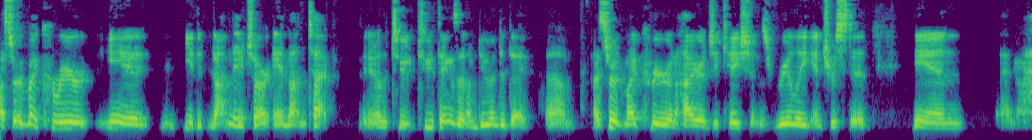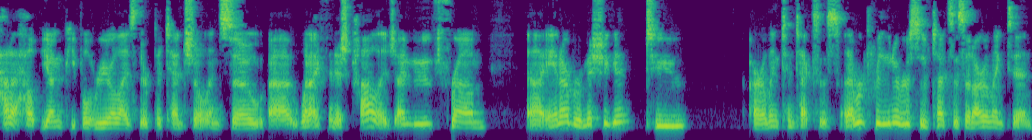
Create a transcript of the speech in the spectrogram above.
I started my career in either not in HR and not in tech. Two two things that I'm doing today. Um, I started my career in higher education. Was really interested in how to help young people realize their potential. And so, uh, when I finished college, I moved from uh, Ann Arbor, Michigan, to Arlington, Texas. And I worked for the University of Texas at Arlington.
